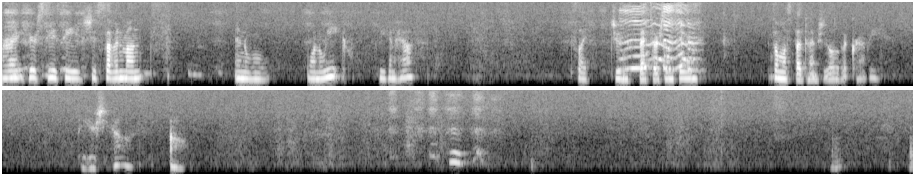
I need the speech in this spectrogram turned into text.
All right, here's Cece. She's seven months and one week, week and a half. It's like June 5th or something. It's almost bedtime. She's a little bit crabby. But here she goes. Oh. Oh,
